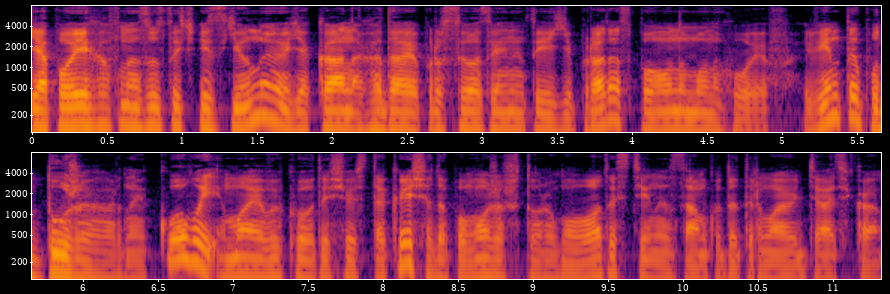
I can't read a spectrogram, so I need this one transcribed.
Я поїхав на зустріч із Юною, яка, нагадаю, просила звільнити її брата з полону монголів. Він, типу, дуже гарний ковий і має виконати щось таке, що допоможе штурмувати стіни замку, де тримають дядька.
